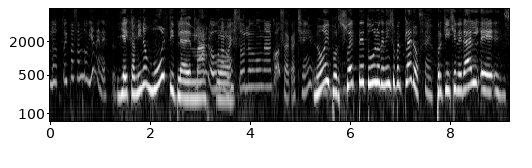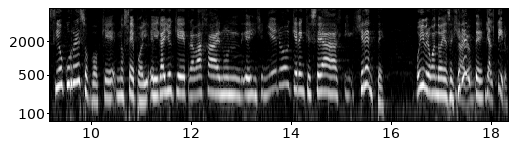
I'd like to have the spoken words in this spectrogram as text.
lo estoy pasando bien en esto. Y el camino múltiple además. Claro, po. uno no es solo una cosa, ¿caché? No, y por suerte tú lo tenés súper claro. Sí. Porque en general eh, sí ocurre eso, pues, que, no sé, pues, el, el gallo que trabaja en un eh, ingeniero quieren que sea gerente. Oye, pero cuando vaya a ser Claro, gerente. Y al tiro.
